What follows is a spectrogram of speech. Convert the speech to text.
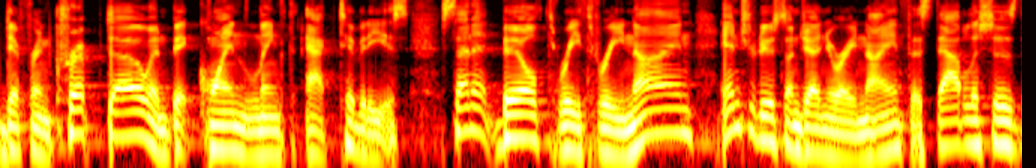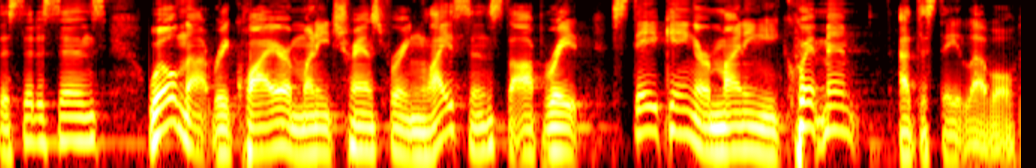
different crypto and Bitcoin linked activities. Senate Bill 339, introduced on January 9th, establishes the citizens will not require a money transferring license to operate staking or mining equipment at the state level.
